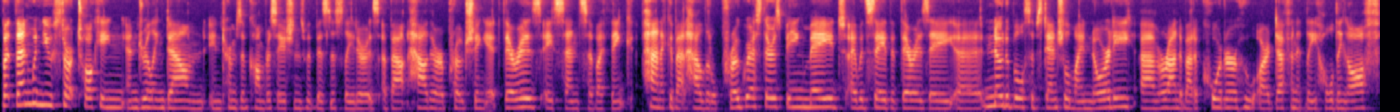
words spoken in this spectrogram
But then when you start talking and drilling down in terms of conversations with business leaders about how they're approaching it, there is a sense of I think panic about how little progress there is being made. I would say that there is a uh, notable substantial minority, um, around about a quarter, who are definitely holding off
